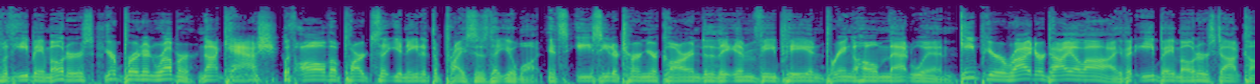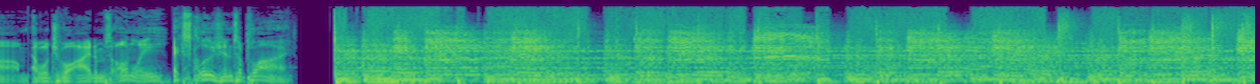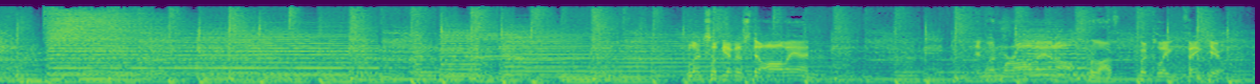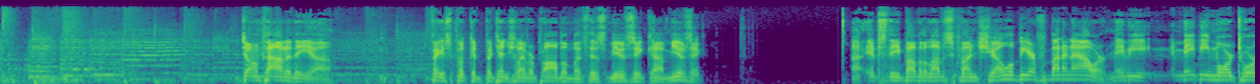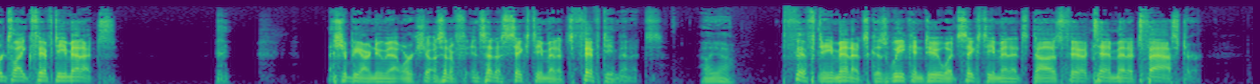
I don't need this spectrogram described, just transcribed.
with eBay Motors, you're burning rubber, not cash, with all the parts that you need at the prices that you want. It's easy to turn your car into the MVP and bring home that win. Keep your ride or die alive at ebaymotors.com. Eligible items only, exclusions apply. Blitz will give us the all in. And when we're all in, I'll We're live. quickly, thank you. Dump out of the uh, Facebook could potentially have a problem with this music. Uh, music. Uh, it's the Bubba the Love Sponge show. We'll be here for about an hour, maybe maybe more towards like 50 minutes. That should be our new network show instead of instead of 60 minutes, 50 minutes. Hell yeah. 50 minutes because we can do what 60 minutes does 10 minutes faster.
